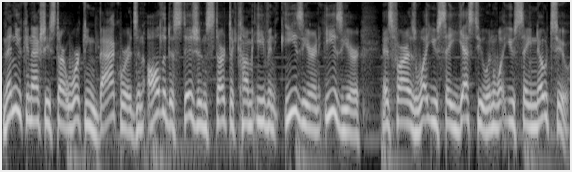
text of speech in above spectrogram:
then you can actually start working backwards, and all the decisions start to come even easier and easier as far as what you say yes to and what you say no to.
